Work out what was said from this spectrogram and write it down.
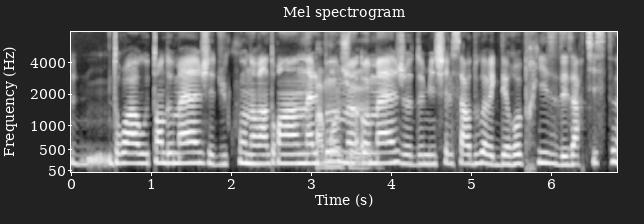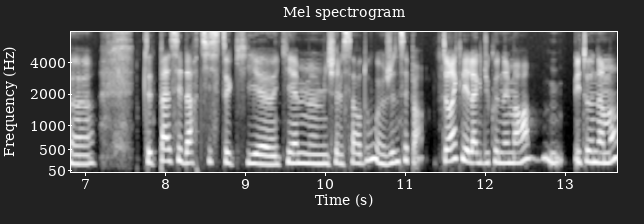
droit à autant d'hommages et du coup on aura droit à un album Ah, je- hommage de Michel Sardou avec des reprises des artistes euh, Peut-être pas assez d'artistes qui, euh, qui aiment Michel Sardou, euh, je ne sais pas. C'est vrai que les lacs du Connemara, mm, étonnamment,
